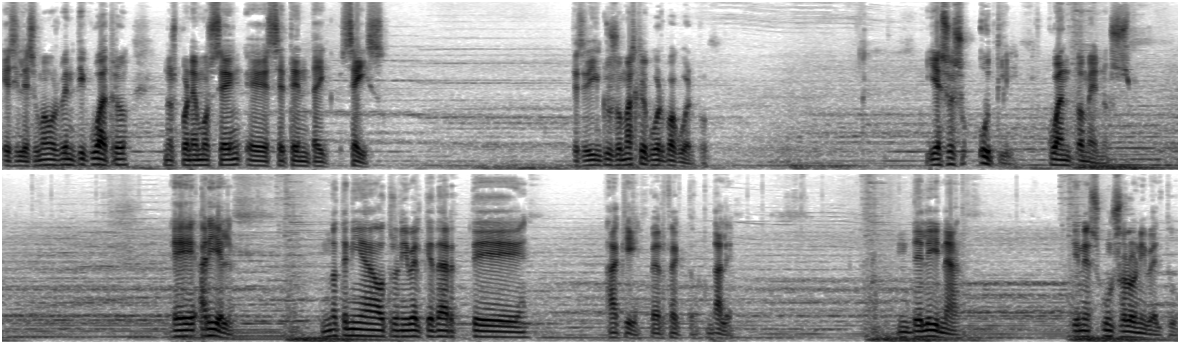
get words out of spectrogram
que si le sumamos 24 nos ponemos en 76. Eh, que sería incluso más que el cuerpo a cuerpo. Y eso es útil, cuanto menos. Eh, Ariel, no tenía otro nivel que darte aquí, perfecto, dale. Delina, Tienes un solo nivel tú.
